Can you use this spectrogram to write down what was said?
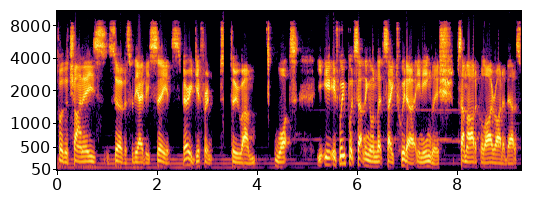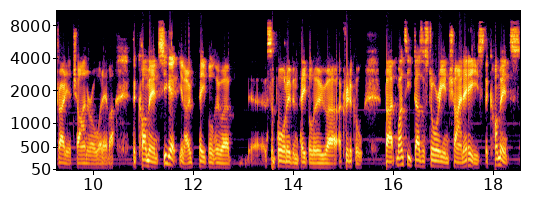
for the Chinese service for the ABC. It's very different to um, what if we put something on, let's say, Twitter in English, some article I write about Australia, China, or whatever, the comments you get, you know, people who are uh, supportive and people who uh, are critical. But once he does a story in Chinese, the comments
